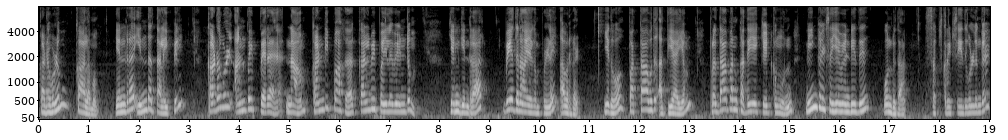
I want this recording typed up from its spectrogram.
கடவுளும் காலமும் என்ற இந்த தலைப்பில் கடவுள் அன்பை பெற நாம் கண்டிப்பாக கல்வி பயில வேண்டும் என்கின்றார் வேதநாயகம் பிள்ளை அவர்கள். இதோ பத்தாவது அத்தியாயம். பிரதாபன் கதையை கேட்கும் முன் நீங்கள் செய்ய வேண்டியது ஒன்றுதான். சப்ஸ்கிரைப் செய்து கொள்ளுங்கள்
